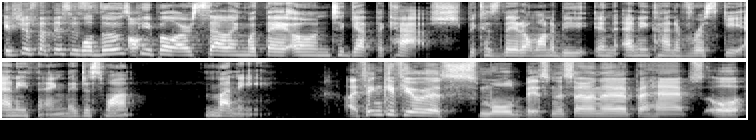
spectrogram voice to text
It's just that this is well, those people are selling what they own to get the cash because they don't want to be in any kind of risky anything. They just want money. I think if you're a small business owner, perhaps, or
